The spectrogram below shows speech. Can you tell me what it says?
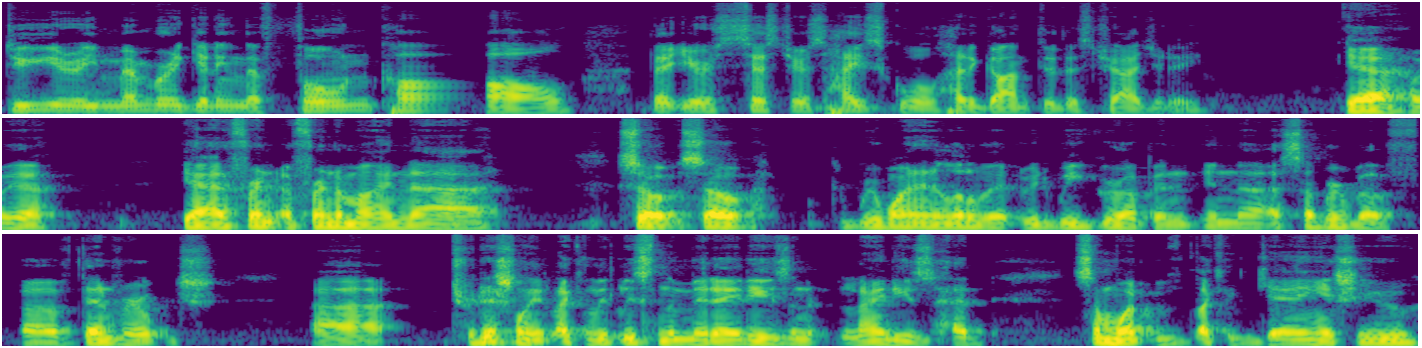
do you remember getting the phone call that your sister's high school had gone through this tragedy? Yeah, oh yeah. Yeah, a friend a friend of mine uh so so rewinding a little bit, we, we grew up in in a suburb of of Denver which uh traditionally like at least in the mid 80s and 90s had somewhat of like a gang issue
